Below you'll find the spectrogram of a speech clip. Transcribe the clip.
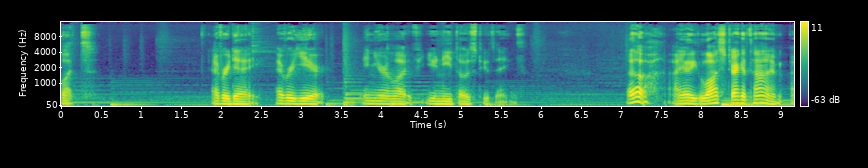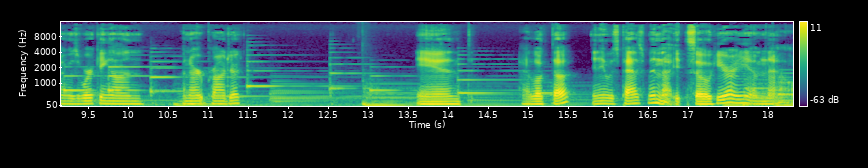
but every day, every year in your life, you need those two things. Oh, I lost track of time. I was working on an art project and I looked up and it was past midnight. So here I am now.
